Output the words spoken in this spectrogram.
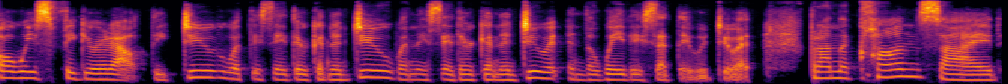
always figure it out. They do what they say they're going to do when they say they're going to do it in the way they said they would do it. But on the con side,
